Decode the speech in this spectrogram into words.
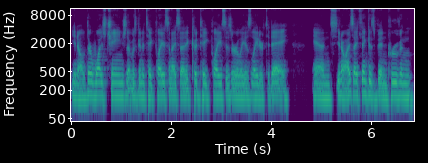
you know there was change that was going to take place and i said it could take place as early as later today. And you know as i think has been proven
